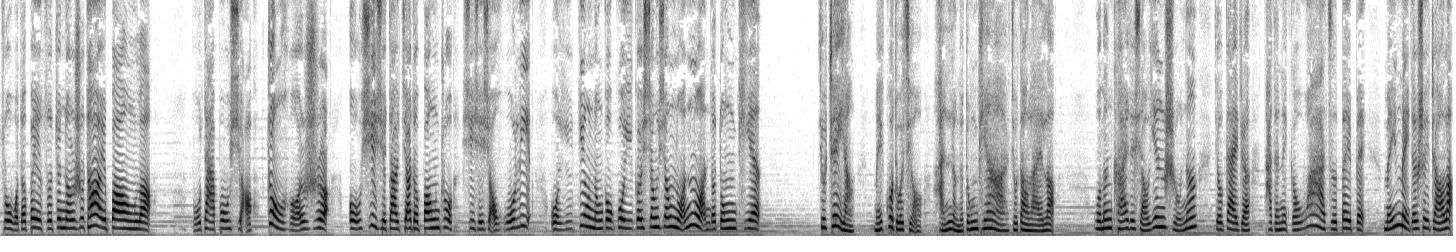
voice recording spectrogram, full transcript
做我的被子真的是太棒了，不大不小，正合适。哦，谢谢大家的帮助，谢谢小狐狸，我一定能够过一个香香暖暖的冬天。”就这样，没过多久，寒冷的冬天啊就到来了。我们可爱的小鼹鼠呢？就盖着他的那个袜子被被，美美的睡着了。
